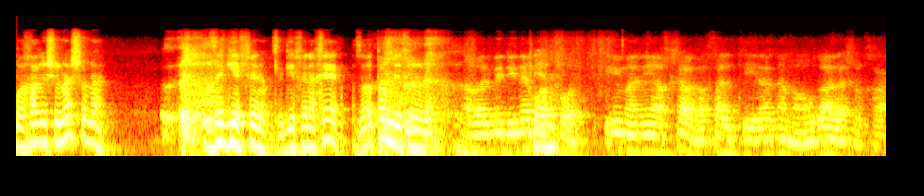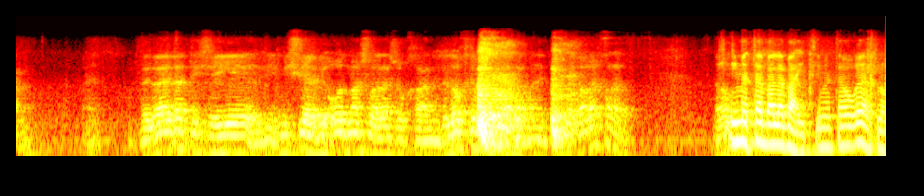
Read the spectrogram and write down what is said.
ברכה ראשונה שונה. זה גפן, אבל זה גפן אחר, אז עוד פעם גפן אולי. אבל מדיני כן. ברכות, אם אני עכשיו אכלתי, לא יודע מה, עוגה על השולחן, ולא ידעתי שמישהו יביא עוד משהו על השולחן, ולא חיברתי עליו, אני צריך לברך עליו. לא? אם אתה בעל הבית, אם אתה אורח, לא.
